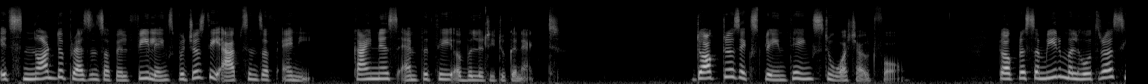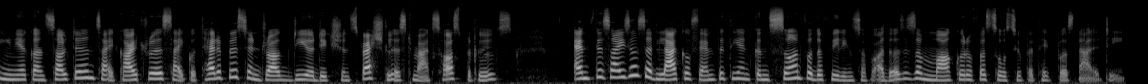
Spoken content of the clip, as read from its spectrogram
It's not the presence of ill feelings, but just the absence of any kindness, empathy, ability to connect. Doctors explain things to watch out for. Dr. Samir Malhotra, senior consultant, psychiatrist, psychotherapist, and drug de addiction specialist, Max Hospitals, emphasizes that lack of empathy and concern for the feelings of others is a marker of a sociopathic personality.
